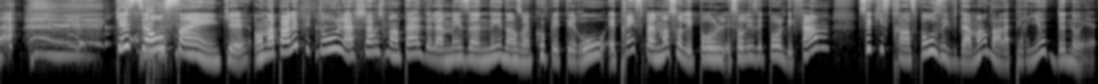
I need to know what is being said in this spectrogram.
Question 5. On en parlait plus tôt, la charge mentale de la maisonnée dans un couple hétéro est principalement sur, sur les épaules des femmes, ce qui se transpose évidemment dans la période de Noël.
